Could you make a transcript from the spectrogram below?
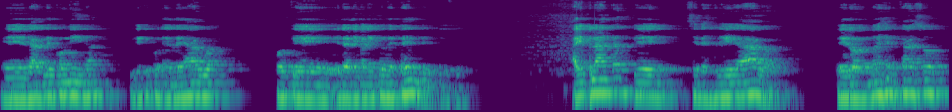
eh, darle comida, tiene que ponerle agua, porque el animalito depende. Hay plantas que se les riega agua, pero no es el caso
